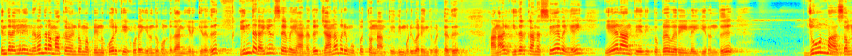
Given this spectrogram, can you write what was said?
இந்த ரயிலை நிரந்தரமாக்க வேண்டும் அப்படின்னு கோரிக்கை கூட இருந்து கொண்டுதான் இருக்கிறது. இந்த ரயில் சேவையானது ஜனவரி முப்பத்தொன்னாம் தேதி முடிவடைந்து விட்டது. ஆனால் இதற்கான சேவையை ஏழாம் தேதி பிப்ரவரியில் இருந்து ஜூன் மாதம்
